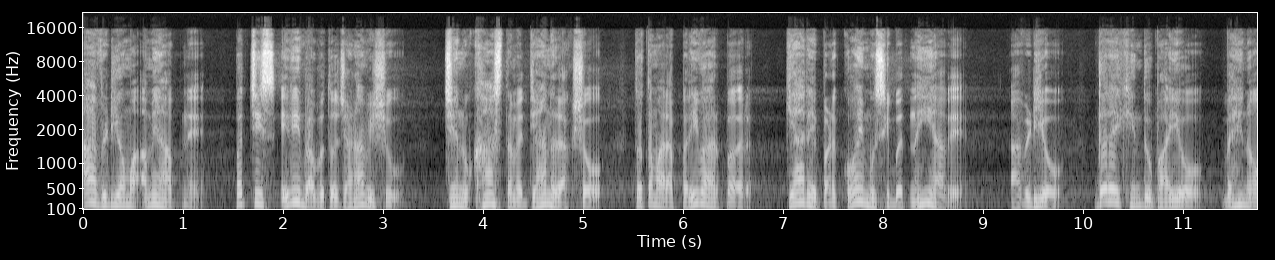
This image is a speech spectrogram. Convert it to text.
આ વિડીયોમાં અમે આપને પચીસ એવી બાબતો જણાવીશું જેનું ખાસ તમે ધ્યાન રાખશો તો તમારા પરિવાર પર ક્યારેય પણ કોઈ મુસીબત નહીં આવે. આ વીડિયો દરેક હિન્દુ ભાઈઓ, બહેનો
